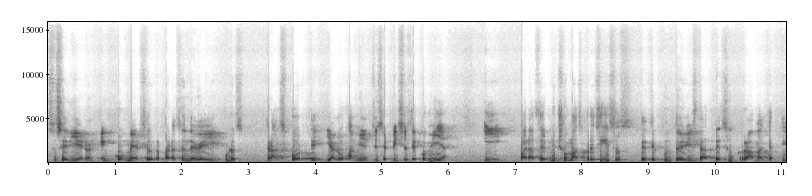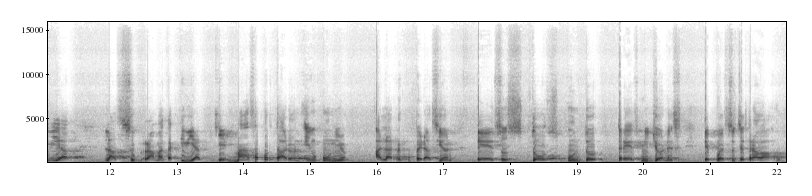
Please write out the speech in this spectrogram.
sucedieron en comercio, reparación de vehículos, transporte y alojamiento y servicios de comida. Y para ser mucho más precisos, desde el punto de vista de subramas de actividad, las subramas de actividad que más aportaron en junio a la recuperación de esos 2.3 millones de puestos de trabajo,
